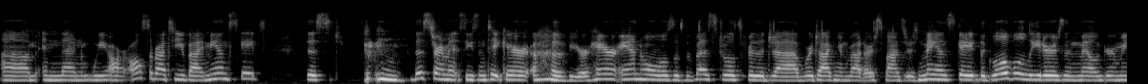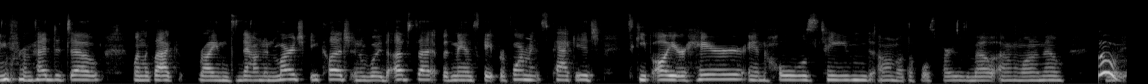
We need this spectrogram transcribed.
Um, and then we are also brought to you by Manscaped. This this tournament season, take care of your hair and holes with the best tools for the job. We're talking about our sponsors, Manscaped, the global leaders in male grooming from head to toe. When the clock winds down in March, be clutch and avoid the upset with Manscaped Performance Package to keep all your hair and holes tamed. I don't know what the holes part is about. I don't want to know. Woo.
